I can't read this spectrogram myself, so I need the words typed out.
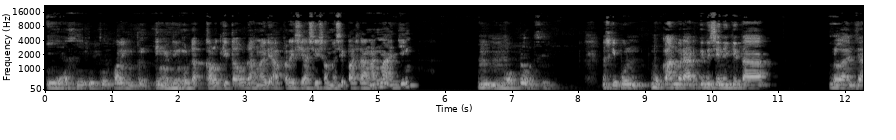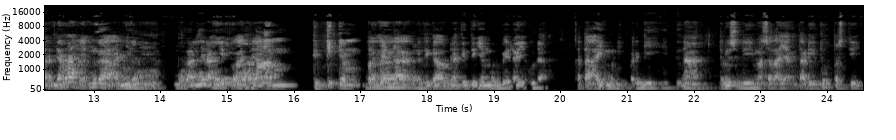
Iya sih itu paling penting anjing udah kalau kita udah nggak diapresiasi sama si pasangan mah anjing goblok sih. meskipun bukan berarti di sini kita belajar nyerah ya enggak anjing bukan nyerah gitu aja dalam titik yang berbeda. Ketika udah titik yang berbeda ya udah kata aing mending pergi gitu. Nah, terus di masalah yang tadi itu pasti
